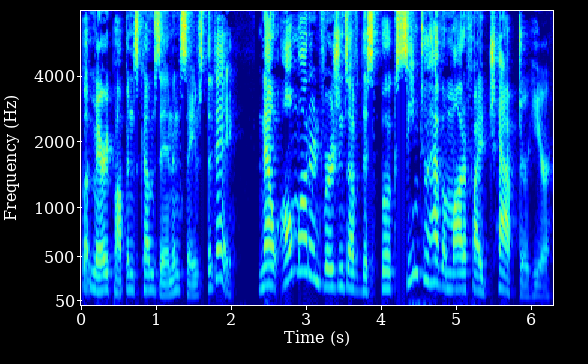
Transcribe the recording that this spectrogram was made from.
But Mary Poppins comes in and saves the day. Now, all modern versions of this book seem to have a modified chapter here.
